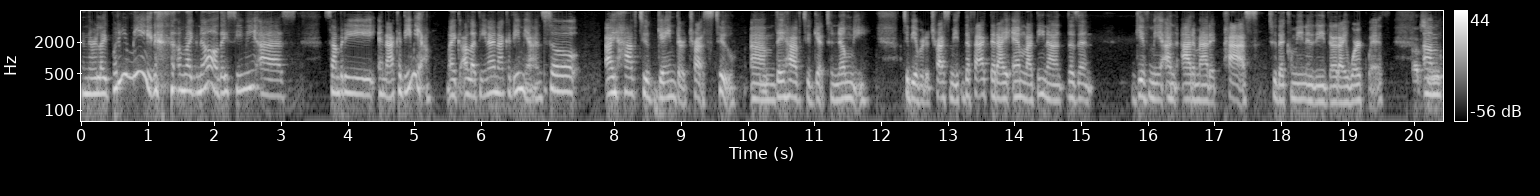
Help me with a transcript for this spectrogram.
And they're like, what do you mean? I'm like, no, they see me as somebody in academia, like a Latina in academia. And so I have to gain their trust too. Um, they have to get to know me to be able to trust me. The fact that I am Latina doesn't give me an automatic pass to the community that I work with. Absolutely. Um,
